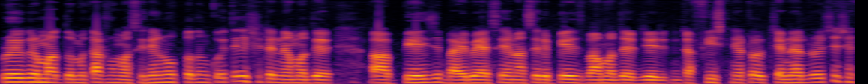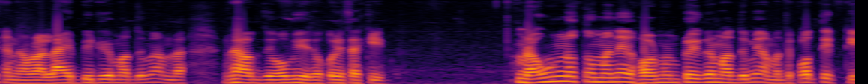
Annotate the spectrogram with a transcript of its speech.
প্রয়োগের মাধ্যমে কার্ফোমাসি রেণু উৎপাদন করে থাকি সেটা নিয়ে আমাদের পেজ বাই বাই পেজ বা আমাদের যে ফিস নেটওয়ার্ক চ্যানেল রয়েছে, সেখানে আমরা লাইভ ভিডিওর মাধ্যমে আমরা গ্রাহকদের অভিহিত করে থাকি। আমরা উন্নত মানের হরমোন প্রয়োগের মাধ্যমে আমাদের প্রত্যেকটি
